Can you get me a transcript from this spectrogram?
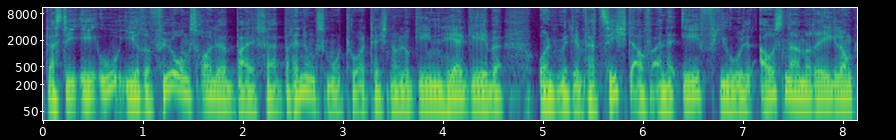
dass die EU ihre Führungsrolle bei Verbrennungsmotortechnologien hergebe und mit dem Verzicht auf eine E-Fuel-Ausnahmeregelung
